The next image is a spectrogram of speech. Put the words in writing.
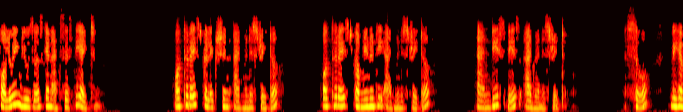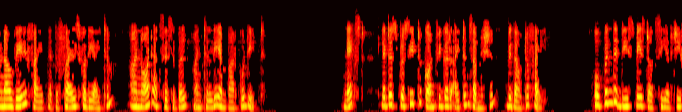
following users can access the item. Authorized Collection Administrator, Authorized Community Administrator, and DSpace Administrator. So, we have now verified that the files for the item are not accessible until the embargo date. Next, let us proceed to configure item submission without a file. Open the dspace.cfg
